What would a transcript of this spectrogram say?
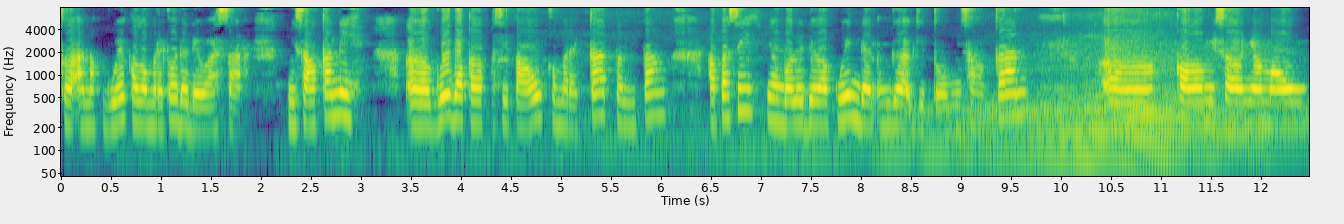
ke anak gue kalau mereka udah dewasa. Misalkan nih eh, gue bakal kasih tahu ke mereka tentang apa sih yang boleh dilakuin dan enggak gitu. Misalkan eh, kalau misalnya mau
